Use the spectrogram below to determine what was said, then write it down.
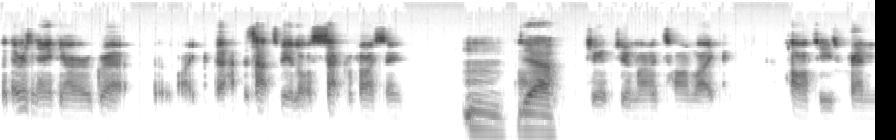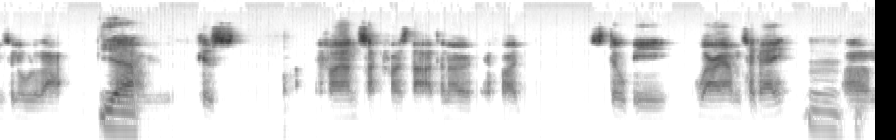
but there isn't anything I regret. Like there, there's had to be a lot of sacrificing Mm, yeah, during, during my time, like parties, friends, and all of that. yeah, Because if I hadn't sacrificed that, I don't know if I'd still be where I am today. mm, Um,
